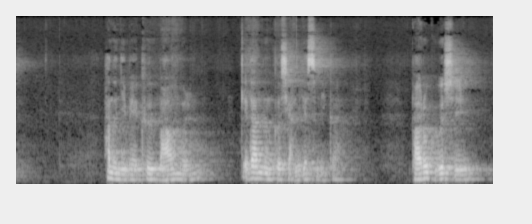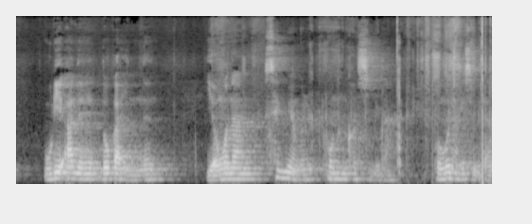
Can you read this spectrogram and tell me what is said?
하느님의 그 마음을 깨닫는 것이 아니겠습니까? 바로 그것이 우리 안에 녹아 있는 영원한 생명을 보는 것입니다. 봉헌하겠습니다.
